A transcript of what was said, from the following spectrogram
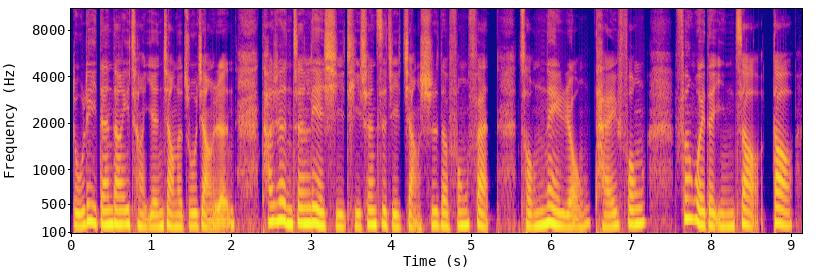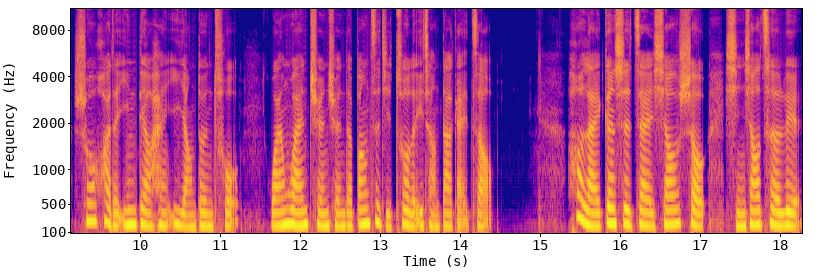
独立担当一场演讲的主讲人，他认真练习提升自己讲师的风范，从内容、台风、氛围的营造到说话的音调和抑扬顿挫，完完全全的帮自己做了一场大改造。后来更是在销售、行销策略、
